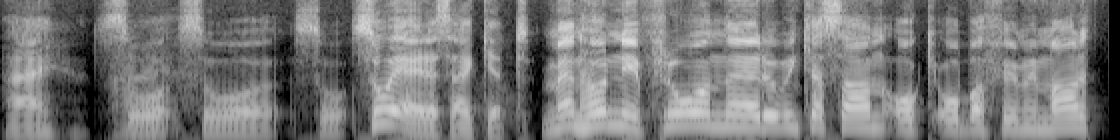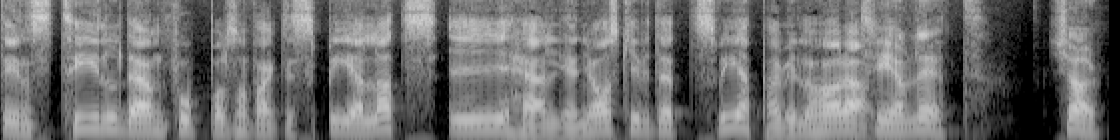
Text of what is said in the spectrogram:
Nej, så, Nej. Så, så, så är det säkert. Men hörni, från eh, Rubin Kazan och Obafemi Martins till den fotboll som faktiskt spelats i helgen. Jag har skrivit ett svep här, vill du höra? Trevligt. Kör.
